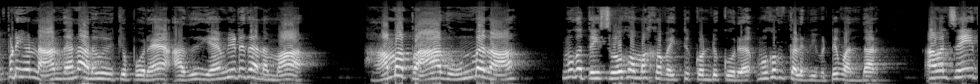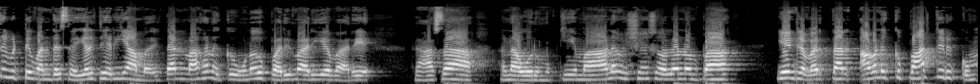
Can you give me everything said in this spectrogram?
எப்படியும் நான் தானே அனுபவிக்க போறேன். அது என் வீடு தானம்மா? ஆமாப்பா அது உண்மைதான். முகத்தை சோகமாக வைத்துக் கொண்டு கூற முகம் கழுவி விட்டு வந்தான். அவன் செய்துவிட்டு வந்த செயல் தெரியாமல் தன் மகனுக்கு உணவு பரிமாறியவாறே ராசா நான் ஒரு முக்கியமான விஷயம் சொல்லணும்பா என்றவர் தன் அவனுக்கு பார்த்திருக்கும்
